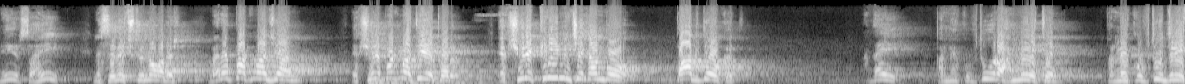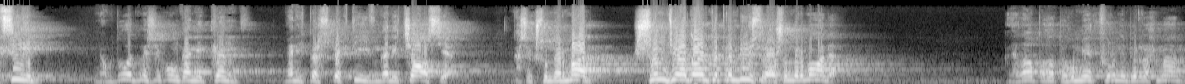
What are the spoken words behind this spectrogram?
Mirë, sahi, nëse veç të nalesh, e merr pak ma gjanë, e këqyre pak ma tepër, e këqyre krimin që kanë bo, pak doket. Andaj, për me kuptu rahmetin, për me kuptu drejtësinë, nuk duhet me shiku nga një kënd, nga një perspektivë, nga një qasje, ngase kështu normal, shumë gjëra dalin të përmbysura, o shumë normale. E, po thotë, hum jekfurune birrahman,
